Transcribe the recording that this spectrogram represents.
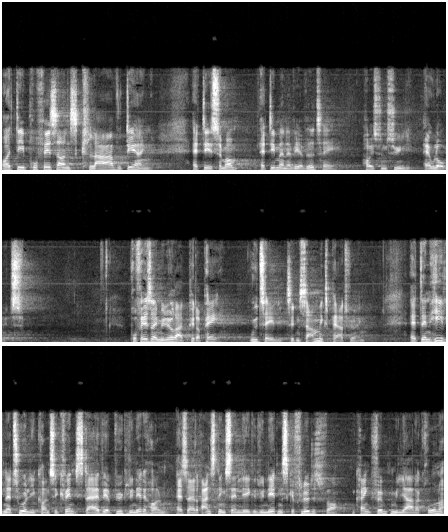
Og at det er professorens klare vurdering, at det er som om, at det, man er ved at vedtage, højst sandsynligt er ulovligt. Professor i miljøret Peter Pag udtalte til den samme eksperthøring, at den helt naturlige konsekvens, der er ved at bygge Lynetteholm, altså at rensningsanlægget Lynetten skal flyttes for omkring 15 milliarder kroner,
